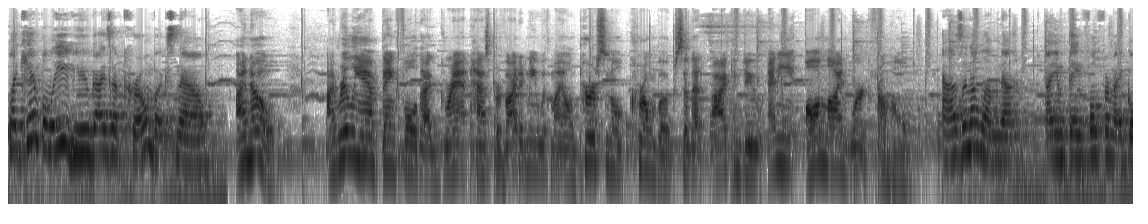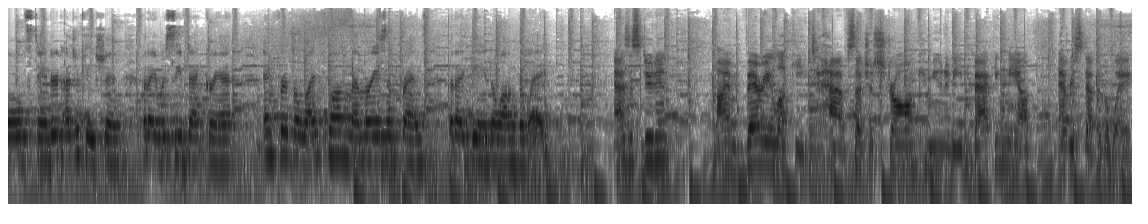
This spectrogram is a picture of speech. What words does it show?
Like, can't believe you guys have Chromebooks now. I know. I really am thankful that Grant has provided me with my own personal Chromebook so that I can do any online work from home. As an alumna, I am thankful for my gold standard education that I received at Grant and for the lifelong memories and friends that I gained along the way. As a student, I am very lucky to have such a strong community backing me up every step of the way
